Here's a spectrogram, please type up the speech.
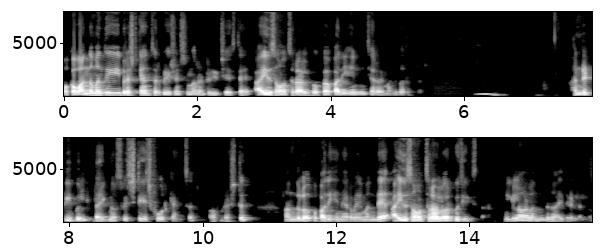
ఒక 100 మంది బ్రెస్ట్ క్యాన్సర్ పేషెంట్స్‌ని మనం ట్రీట్ చేస్తే 5 సంవత్సరాలకు ఒక 15-20 మంది బతుకుతారు. 100 people diagnose with stage 4 cancer of breast. అందులో ఒక 15-20 మందే 5 సంవత్సరాల వరకు జీవిస్తారు. మిగిలిన. వాళ్ళందరూ 5 ఏళ్ళలో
